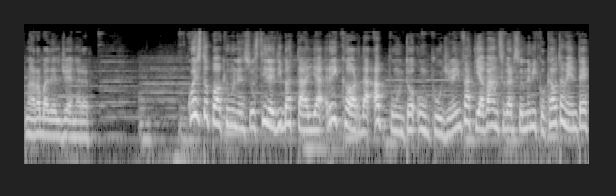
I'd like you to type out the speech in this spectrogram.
una roba del genere. Questo Pokémon nel suo stile di battaglia ricorda appunto un pugile, infatti avanza verso il nemico cautamente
